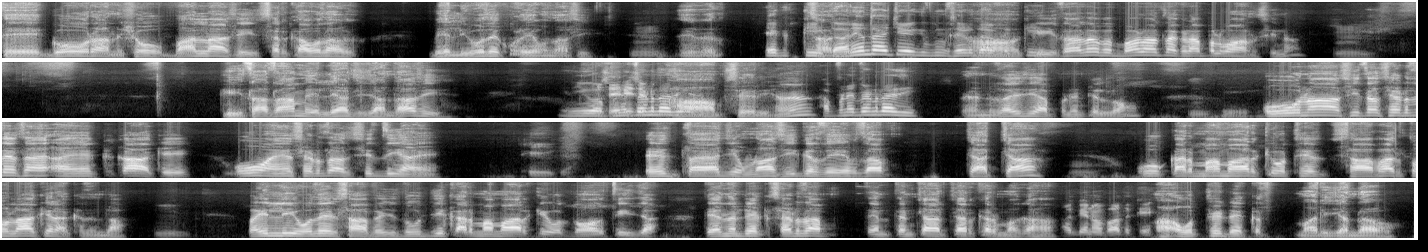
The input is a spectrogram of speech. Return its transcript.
ਤੇ ਗੋਰਨ ਸ਼ੋ ਬਾਲਾ ਸੀ ਸਰਕਾ ਉਹਦਾ ਬੇਲੀ ਉਹਦੇ ਕੋਲੇ ਆਉਂਦਾ ਸੀ। ਹੂੰ। ਤੇ ਫਿਰ ਇੱਕ ਕੀਤਾ ਨਹੀਂ ਹੁੰਦਾ ਚ ਸਿਰ ਦਾ ਕੀਤਾ ਨਾ ਬੜਾ ਤਕੜਾ ਪਹਿਲਵਾਨ ਸੀ ਨਾ। ਹੂੰ। ਕੀਤਾ ਤਾਂ ਮੇਲਿਆਂ 'ਚ ਜਾਂਦਾ ਸੀ। ਨਹੀਂ ਉਹ ਆਪਣੇ ਪਿੰਡ ਦਾ ਸੀ? ਹਾਂ ਸੇਰੀ ਹਾਂ? ਆਪਣੇ ਪਿੰਡ ਦਾ ਸੀ? ਪਿੰਡ ਦਾ ਹੀ ਸੀ ਆਪਣੇ ਢਿੱਲੋਂ। ਉਹ ਨਾ ਅਸੀਂ ਤਾਂ ਸਿੱਟਦੇ ਸਾਂ ਐ ਘਾ ਕੇ ਉਹ ਐ ਸਿੱਟਦਾ ਸਿੱਧੀ ਐ। ਠੀਕ ਹੈ ਇਹ ਤਾਇਆ ਜਿਉਣਾ ਸੀ ਗੁਰਦੇਵ ਦਾ ਚਾਚਾ। ਉਹ ਕਰਮਾ ਮਾਰ ਕੇ ਉੱਥੇ ਸਾਫਾ ਤੋਂ ਲਾ ਕੇ ਰੱਖ ਦਿੰਦਾ। ਪਹਿਲੀ ਉਹਦੇ ਸਾਫੇ 'ਚ ਦੂਜੀ ਕਰਮਾ ਮਾਰ ਕੇ ਉਦੋਂ ਤੀਜਾ। ਤਿੰਨ ਡਿੱਕ ਸੜਦਾ ਤਿੰਨ ਤਿੰਨ ਚਾਰ ਚਾਰ ਕਰਮਾ ਗਾਹਾਂ। ਅੱਗੇ ਨਾ ਵੱਧ ਕੇ। ਹਾਂ ਉੱਥੇ ਡਿੱਕ ਮਾਰੀ ਜਾਂਦਾ ਉਹ।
